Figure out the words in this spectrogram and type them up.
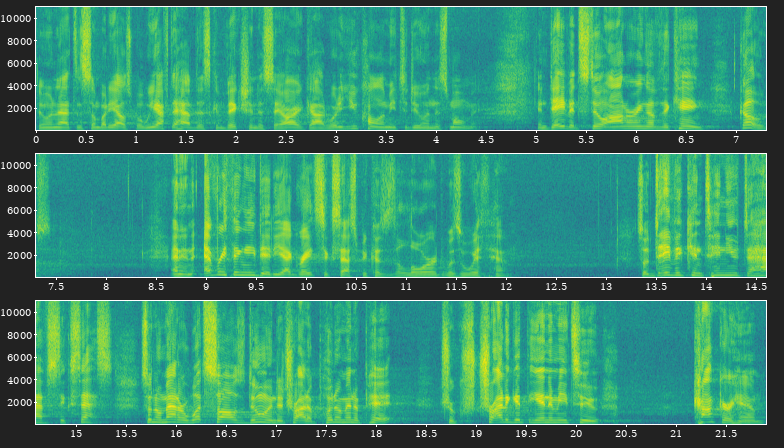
doing that to somebody else. But we have to have this conviction to say, all right, God, what are you calling me to do in this moment? And David, still honoring of the king, goes. And in everything he did, he had great success because the Lord was with him. So David continued to have success. So no matter what Saul's doing to try to put him in a pit, to try to get the enemy to conquer him,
